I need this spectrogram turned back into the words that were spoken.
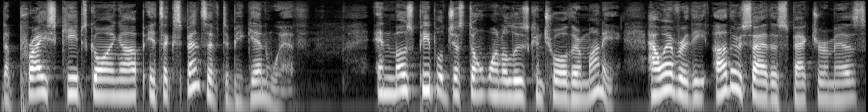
The price keeps going up. It's expensive to begin with. And most people just don't want to lose control of their money. However, the other side of the spectrum is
